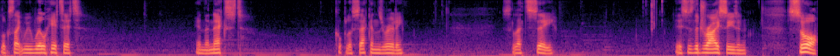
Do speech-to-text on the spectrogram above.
looks like we will hit it in the next couple of seconds, really. So let's see. This is the dry season. So,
